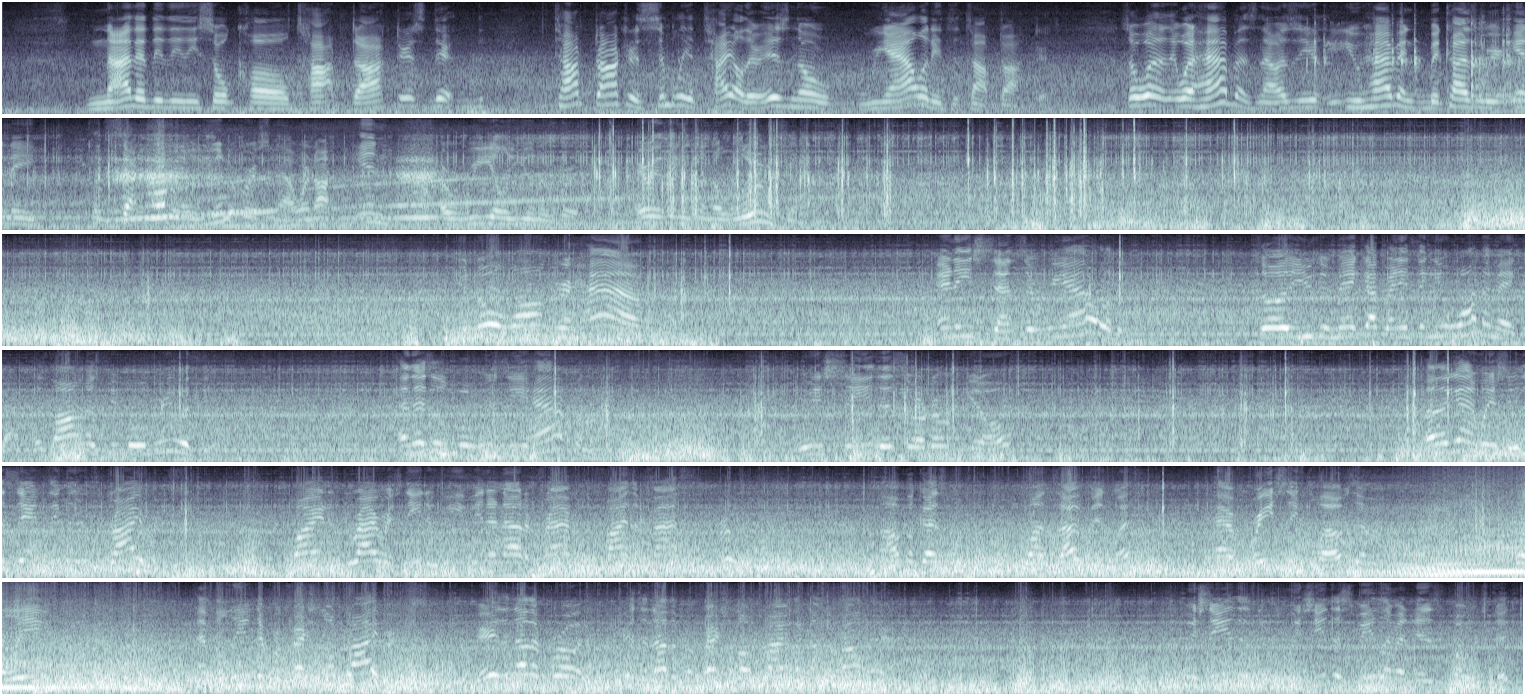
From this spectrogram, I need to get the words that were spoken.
Neither do the, the so-called top doctors. They're, the top doctor is simply a title. There is no reality to top doctors. So what what happens now is you you having because we're in a conceptual universe now. We're not in a real universe. Everything's an illusion. you no longer have any sense of reality. So you can make up anything you want to make up, as long as people agree with you. And this is what we see happening. We see this sort of, you know. And again, we see the same thing with drivers. Why do drivers need to weave in and out of traffic to find the fastest route? Well, because the ones I've been with have racing gloves and believe and believe they're professional drivers. Here's another pro. Here's another professional driver that comes around there. We see the we see the speed limit is posted,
